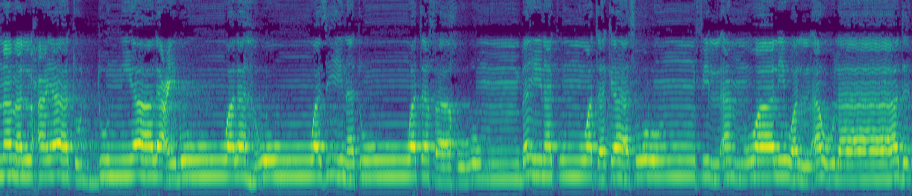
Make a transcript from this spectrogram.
انما الحياة الدنيا لعب ولهو وزينة وتفاخر بينكم وتكاثر في الأموال والأولاد.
